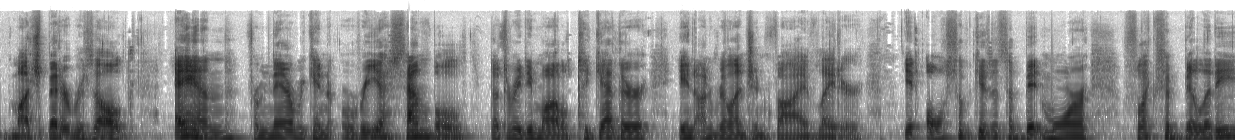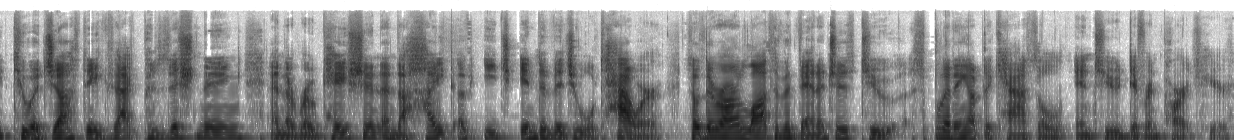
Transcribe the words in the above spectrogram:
much better results, and from there we can reassemble the 3D model together in Unreal Engine 5 later. It also gives us a bit more flexibility to adjust the exact positioning and the rotation and the height of each individual tower. So there are lots of advantages to splitting up the castle into different parts here.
